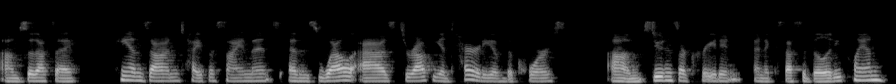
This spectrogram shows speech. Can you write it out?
Um, so that's a hands-on type assignments, as well as throughout the entirety of the course, um, students are creating an accessibility plan.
